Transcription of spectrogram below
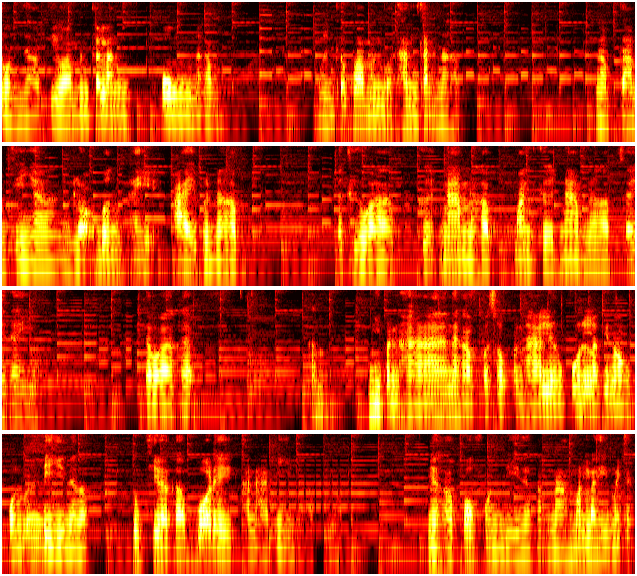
ต้นนะครับ ที่ว่ามันกำลังปงนะครับ เหมือนกับว่ามันบ่ท่านกันนะครับนะครับ ตามที่ยางเลาะเบิ้งให้ไอ้เพิ่นนะครับก็ถือว่า เกิดงามนะครับ มันเกิดงามนะครับ ใส่ได้อยู่ แต่ว่ากับกับมีปัญหานะครับ ประสบปัญหาเรื่องฝนล่ะพี่น้องฝนมันดีนะครับ ทุกเทียกับบ่ได้ขนาดนี้นะครับพี่น้องเนี่ยครับพอฝนดีนะครับน้ำมันไหลมาจาก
